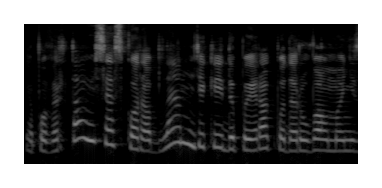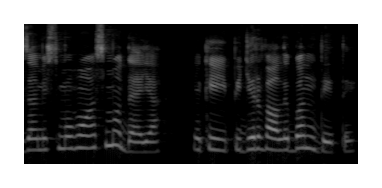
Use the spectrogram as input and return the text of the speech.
Я повертаюся з кораблем, який Депейрак подарував мені замість мого Асмодея, який підірвали бандити.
